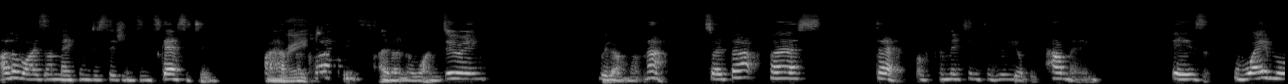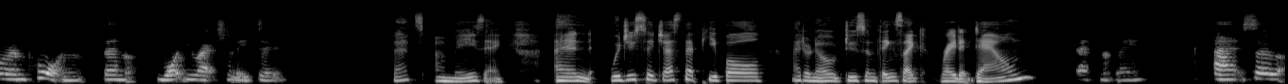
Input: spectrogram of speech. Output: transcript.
Otherwise, I'm making decisions in scarcity. I have right. no clients. I don't know what I'm doing. We don't want that. So that first step of committing to who you're becoming is way more important than what you actually do. That's amazing. And would you suggest that people, I don't know, do some things like write it down? Definitely. Uh, so,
